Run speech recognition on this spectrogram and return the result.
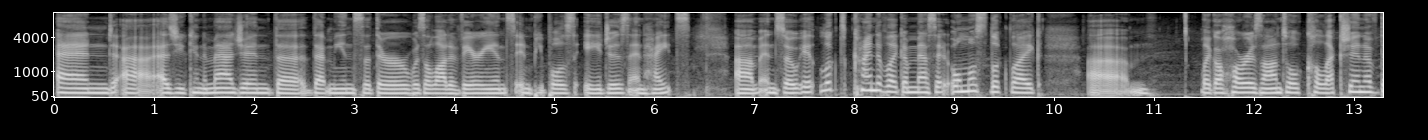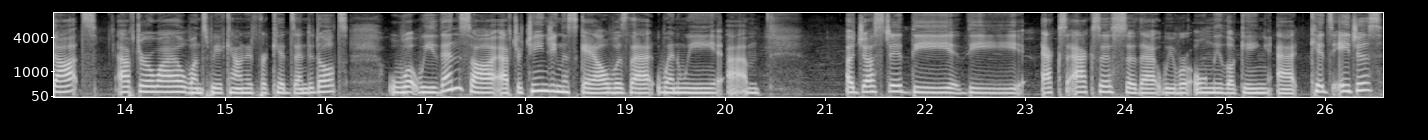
And uh, as you can imagine, the that means that there was a lot of variance in people's ages and heights. Um, and so it looked kind of like a mess. It almost looked like um, like a horizontal collection of dots after a while once we accounted for kids and adults. What we then saw after changing the scale was that when we um, adjusted the the x-axis so that we were only looking at kids ages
